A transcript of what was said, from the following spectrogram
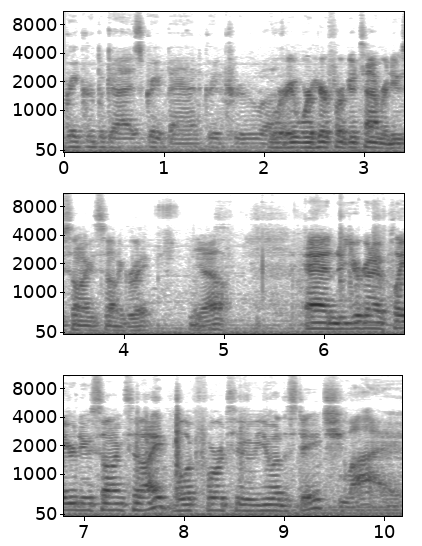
great group of guys, great band, great crew. Uh, We're, we're here for a good time. Our new song is sounding great. Yeah. And you're going to play your new song tonight. We'll look forward to you on the stage. live.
